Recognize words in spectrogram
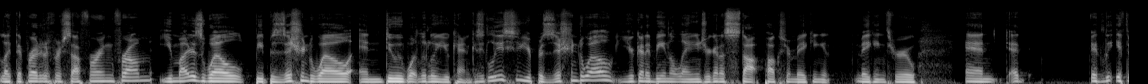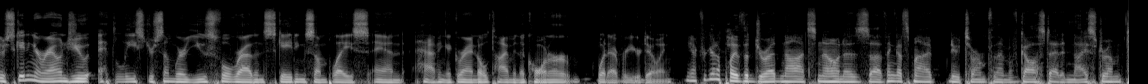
like the Predators were suffering from, you might as well be positioned well and do what little you can. Because at least if you're positioned well, you're going to be in the lanes. You're going to stop pucks from making it making through. And at, at le- if they're skating around you, at least you're somewhere useful rather than skating someplace and having a grand old time in the corner or whatever you're doing. Yeah, if you're going to play the dreadnoughts, known as uh, I think that's my new term for them of Gaustad and Nystrom,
